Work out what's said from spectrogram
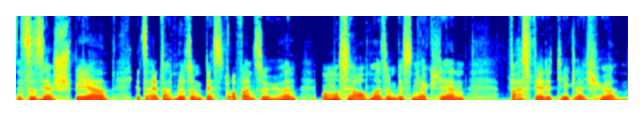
es ist ja schwer, jetzt einfach nur so ein Best-of anzuhören. Man muss ja auch mal so ein bisschen erklären, was werdet ihr gleich hören?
